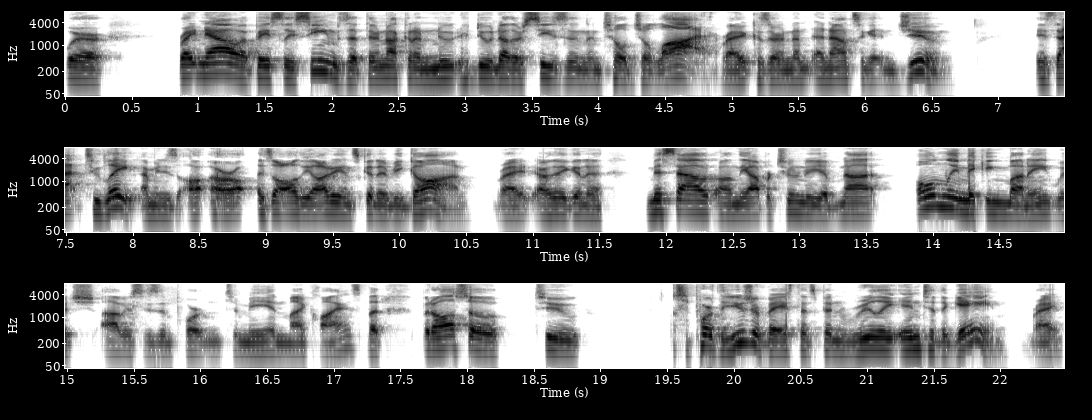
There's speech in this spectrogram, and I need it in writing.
Where right now it basically seems that they're not going to do another season until July, right? Because they're an- announcing it in June. Is that too late? I mean, is are, is all the audience going to be gone, right? Are they going to miss out on the opportunity of not only making money, which obviously is important to me and my clients, but but also to support the user base that's been really into the game right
